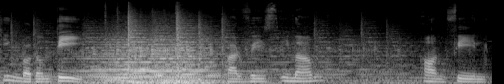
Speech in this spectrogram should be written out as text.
কিংবদন্তি। পারভেজ ইমাম অন ফিল্ড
